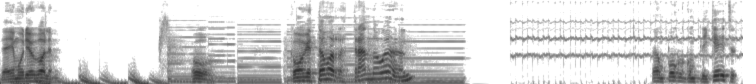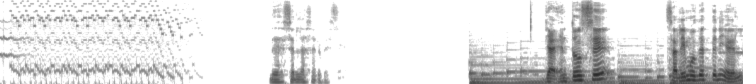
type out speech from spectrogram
De ahí murió Golem. Oh. Como que estamos arrastrando, weón. Está un poco complicated. Debe ser la cerveza. Ya, entonces salimos de este nivel.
